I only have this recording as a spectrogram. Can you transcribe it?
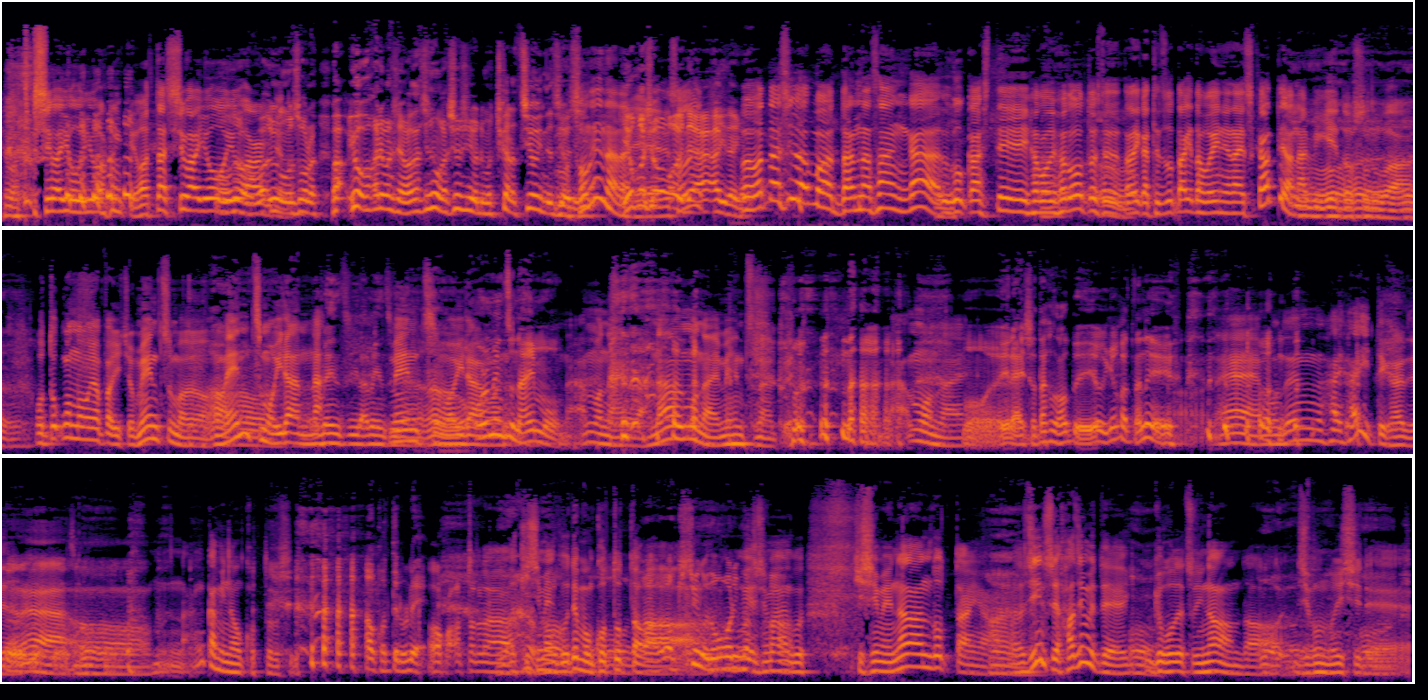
私はよう言わんけど、私はよう言わんけ。そのあようわかりましたよ。私の方が主人よりも力強いんですよ。それならね、よこしょそれで私はまあ、旦那さんが動かして、ひょろひょろっとして、誰か手伝ってあげた方がいいんじゃないですかっていうのはナビゲートするわ。男のやっぱり一応メンツも、メンツもいらんな。メンツいらんメンツいらんメンツもいらんわ。俺メンツないもんなんもないわ。なんもない、メンツなんて。なんもない。もう偉い人たくさんおってよよかったね。ねえ、もう全然、はいはいって感じやな。うんなんかみんな怒っとるし。怒ってるね。怒っとるな。きしめん食うでも怒っとったわ。あきしめん食うどうおりましめん食うきしめん並んどったんや。人生初めて行列に並んだ。自分の意思で。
